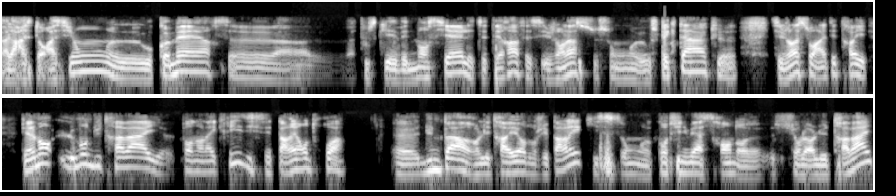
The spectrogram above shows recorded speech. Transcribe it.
à la restauration, au commerce, à, à tout ce qui est événementiel, etc. Enfin, ces gens-là se sont au spectacle, ces gens-là se sont arrêtés de travailler. Finalement, le monde du travail pendant la crise, il s'est séparé en trois. Euh, D'une part, les travailleurs dont j'ai parlé, qui sont euh, continués à se rendre euh, sur leur lieu de travail,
